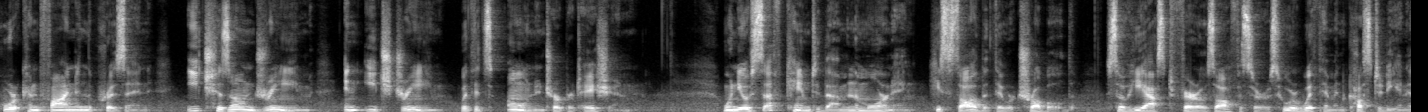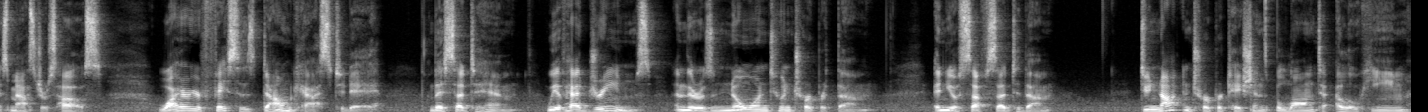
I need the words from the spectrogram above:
who were confined in the prison, each his own dream, in each dream with its own interpretation. When Yoseph came to them in the morning, he saw that they were troubled. So he asked Pharaoh's officers, who were with him in custody in his master's house, Why are your faces downcast today? They said to him, we have had dreams, and there is no one to interpret them. And Yoseph said to them, Do not interpretations belong to Elohim?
